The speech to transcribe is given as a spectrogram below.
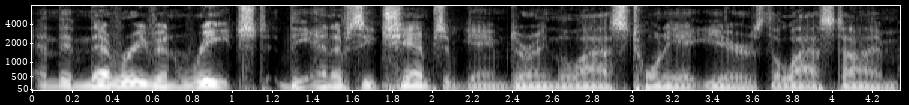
and they've never even reached the NFC Championship game during the last 28 years, the last time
